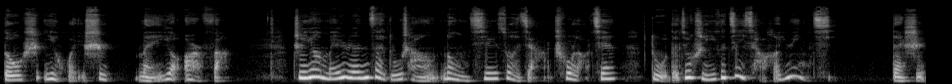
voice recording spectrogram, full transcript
都是一回事，没有二法。只要没人在赌场弄虚作假、出老千，赌的就是一个技巧和运气。但是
